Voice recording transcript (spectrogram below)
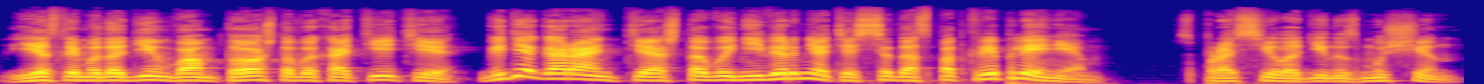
Если мы дадим вам то, что вы хотите, где гарантия, что вы не вернетесь сюда с подкреплением? Спросил один из мужчин.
